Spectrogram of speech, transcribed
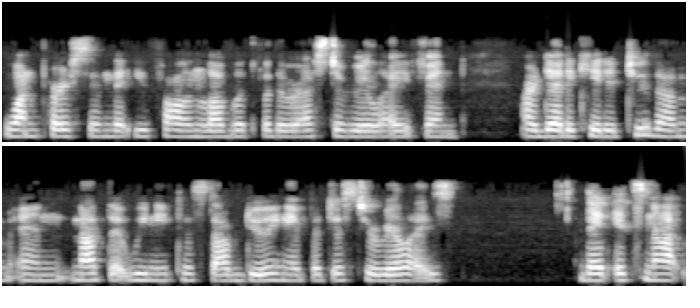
one person that you fall in love with for the rest of your life. And are dedicated to them. And not that we need to stop doing it but just to realize that it's not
